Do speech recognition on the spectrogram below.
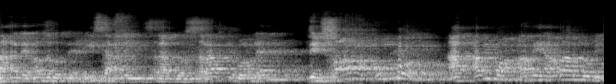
তাহলে হযরত ঈসা আলাইহিস সালামকে বললেন যে সব উম্মত আমি আমি আমার নবী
